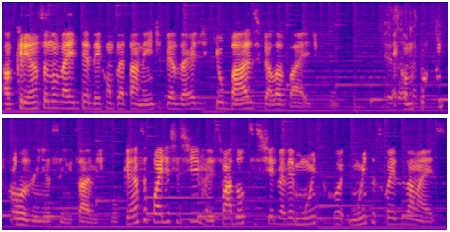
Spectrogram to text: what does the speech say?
a criança não vai entender completamente, apesar de que o básico ela vai, tipo, Exatamente. É como se fosse um Frozen, assim, sabe? Tipo, criança pode assistir, mas se um adulto assistir, ele vai ver muito, muitas coisas a mais.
